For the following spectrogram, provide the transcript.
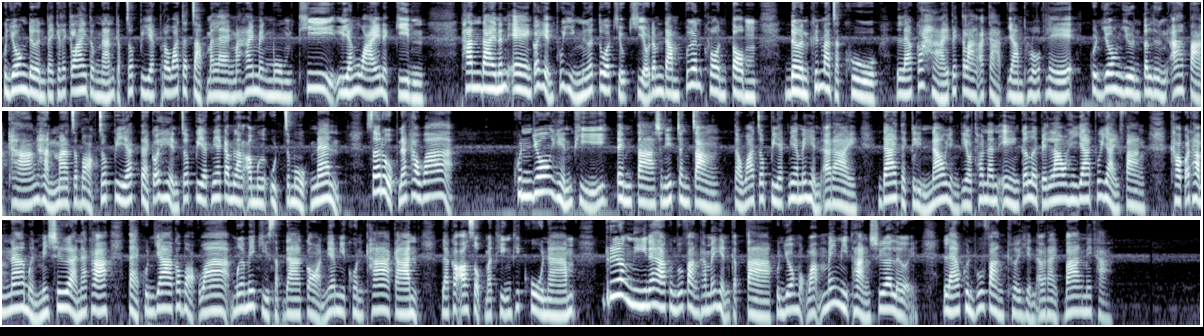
คุณโย่งเดินไปใกล้ๆตรงนั้นกับเจ้าเปียก เพราะว่าจะจับแมลงมาให้แมงมุมที่เลี้ยงไว้เนี่ยกิน ทันใดนั้นเองก็เห็นผู้หญิงเนื้อตัวเขียวๆดำๆเปื้อนโคลนตม เดินขึ้นมาจากคูแล้วก็หายไปกลางอากาศยามโพลเพลคุณโย่งยืนตะลึงอ้าปากค้างหันมาจะบอกเจ้าเปียก แต่ก็เห็นเจ้าเปียกเนี่ยกำลังเอามืออุดจมูกแน่น สรุปนะคะว่า คุณโย่งเห็นผีเต็มตาชนิดจังๆ แต่ว่าเจ้าเปียกเนี่ยไม่เห็นอะไร ได้แต่กลิ่นเน่าอย่างเดียวเท่านั้นเองก็เลยไปเล่าให้ญาติผู้ใหญ่ฟัง เขาก็ทำหน้าเหมือนไม่เชื่อนะคะ แต่คุณย่าก็บอกว่าเมื่อไม่กี่สัปดาห์ก่อนเนี่ยมีคนฆ่ากัน แล้วก็เอาศพมาทิ้งที่คูน้ำเรื่องนี้นะคะ คุณผู้ฟังทำให้เห็นกับตา คุณโย่งบอกว่าไม่มีทางเชื่อเลย แล้วคุณผู้ฟังเคยเห็นอะไรบ้างไหมคะ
